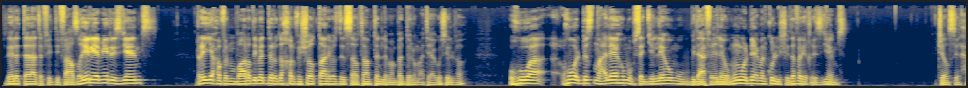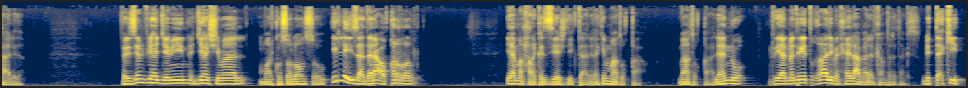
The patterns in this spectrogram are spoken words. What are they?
فديل الثلاثة في الدفاع. ظهير يمين ريس جيمس ريحوا في المباراة دي بدلوا دخلوا في الشوط الثاني بس ضد ساوثهامبتون لما بدلوا مع تياجو سيلفا. وهو هو اللي بيصنع عليهم وبسجل لهم وبيدافع لهم هو اللي بيعمل كل شيء. ده فريق ريس جيمس. تشيلسي الحالي ده. فريس جيمس جهة اليمين الجهة الشمال ماركوس ألونسو. إلا إذا درع وقرر يعمل حركة زياش ديك تاني لكن ما أتوقع. ما أتوقع. لأنه ريال مدريد غالبا حيلعب على ال counter attacks بالتأكيد.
